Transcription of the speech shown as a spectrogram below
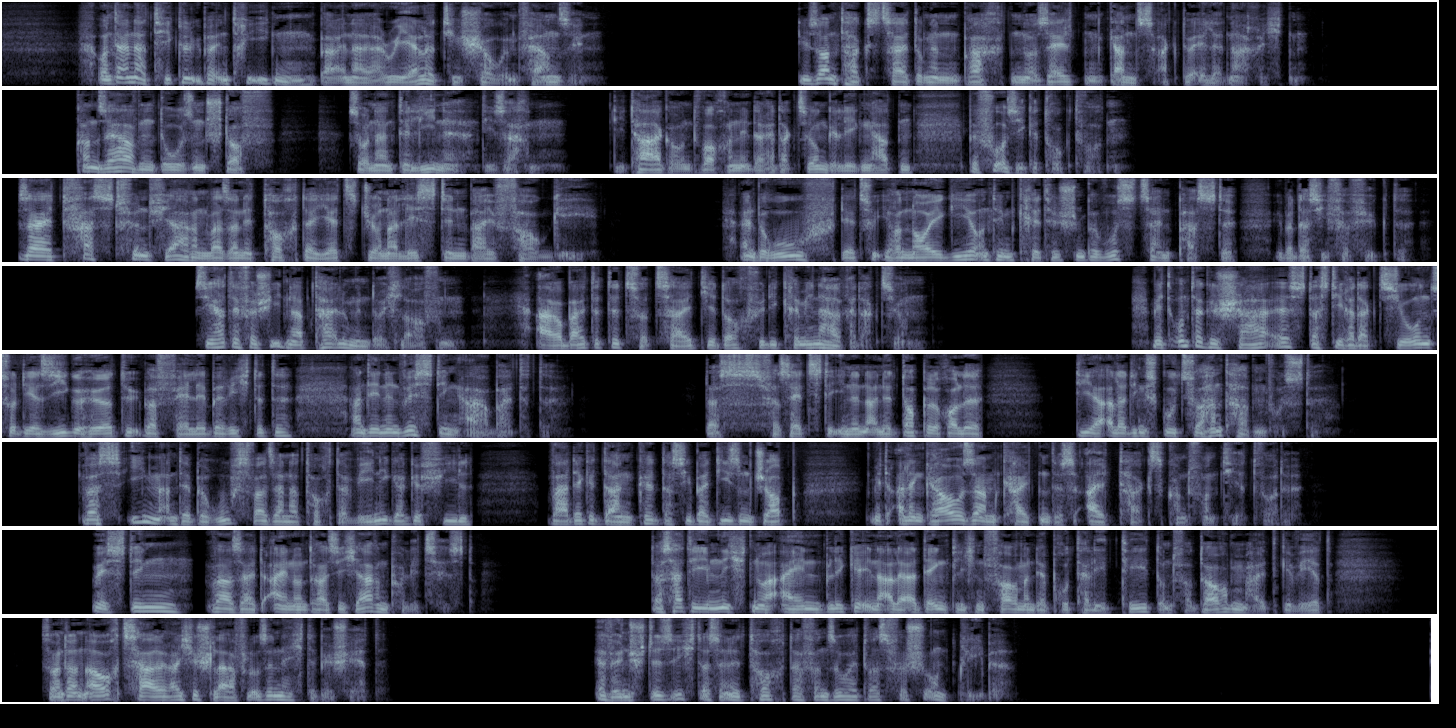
und ein Artikel über Intrigen bei einer Reality-Show im Fernsehen. Die Sonntagszeitungen brachten nur selten ganz aktuelle Nachrichten. Konservendosenstoff, so nannte Line die Sachen, die Tage und Wochen in der Redaktion gelegen hatten, bevor sie gedruckt wurden. Seit fast fünf Jahren war seine Tochter jetzt Journalistin bei VG. Ein Beruf, der zu ihrer Neugier und dem kritischen Bewusstsein passte, über das sie verfügte. Sie hatte verschiedene Abteilungen durchlaufen, arbeitete zurzeit jedoch für die Kriminalredaktion. Mitunter geschah es, dass die Redaktion, zu der sie gehörte, über Fälle berichtete, an denen Wisting arbeitete. Das versetzte ihn in eine Doppelrolle, die er allerdings gut zu handhaben wusste. Was ihm an der Berufswahl seiner Tochter weniger gefiel, war der Gedanke, dass sie bei diesem Job mit allen Grausamkeiten des Alltags konfrontiert wurde. Wisting war seit 31 Jahren Polizist. Das hatte ihm nicht nur Einblicke in alle erdenklichen Formen der Brutalität und Verdorbenheit gewährt, sondern auch zahlreiche schlaflose Nächte beschert. Er wünschte sich, dass seine Tochter von so etwas verschont bliebe.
